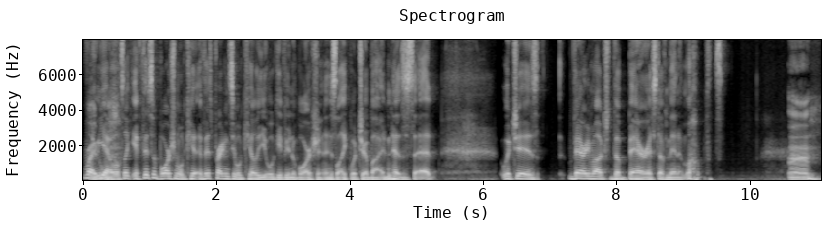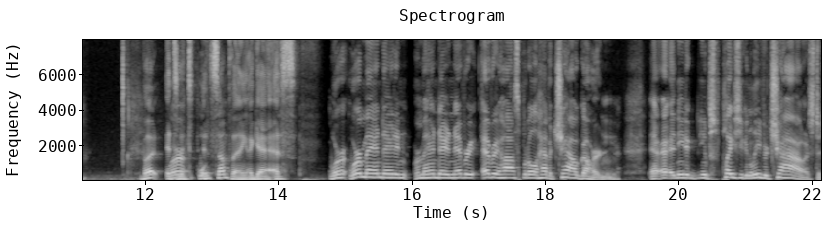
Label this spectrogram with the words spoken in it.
Right. Like, yeah. Well, it's like if this abortion will kill, if this pregnancy will kill you, we'll give you an abortion. Is like what Joe Biden has said, which is very much the barest of minimums. But it's, it's it's something, I guess. We're we're mandating we're mandating every every hospital have a chow garden. Uh, uh, need a, need a place you can leave your chows to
